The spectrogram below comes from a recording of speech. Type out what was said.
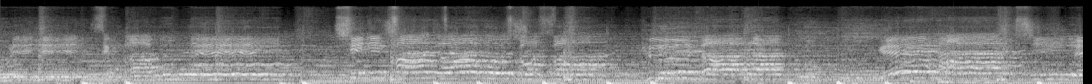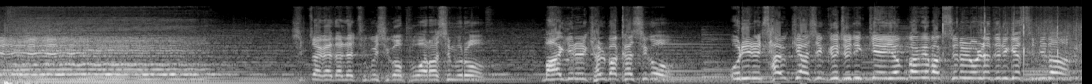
우리 인생 가운데 신이 찾아오셔서 그 나라 꿈꾸게 하시네 십자가에 달려 죽으시고 부활하심으로 마귀를 결박하시고 우리를 자유케 하신 그 주님께 영광의 박수를 올려드리겠습니다.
